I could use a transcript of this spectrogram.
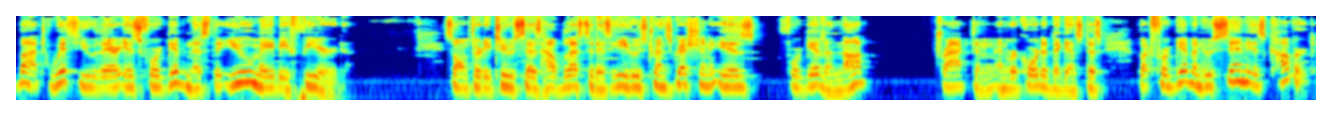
But with you there is forgiveness that you may be feared. Psalm 32 says, how blessed is he whose transgression is forgiven, not tracked and, and recorded against us, but forgiven, whose sin is covered.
